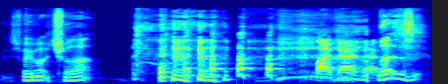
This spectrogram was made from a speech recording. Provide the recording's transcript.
thanks very much for that. my bad, man. Let's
